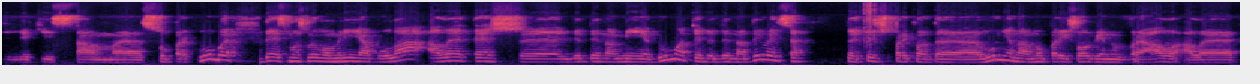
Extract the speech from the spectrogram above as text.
якісь там е, суперклуби. Десь можливо мрія була, але теж е, людина вміє думати, людина дивиться. Той ж приклад Луніна. Ну перейшов він в Реал, але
